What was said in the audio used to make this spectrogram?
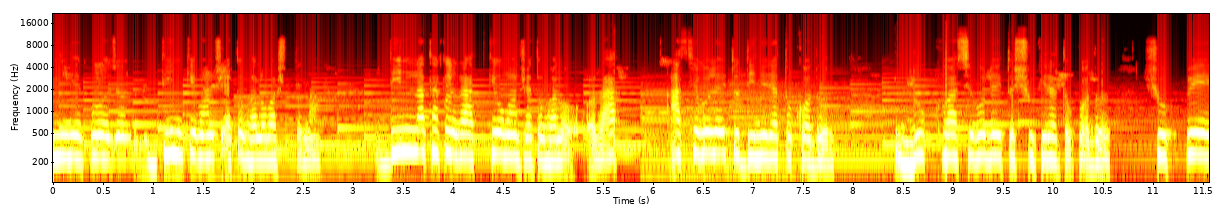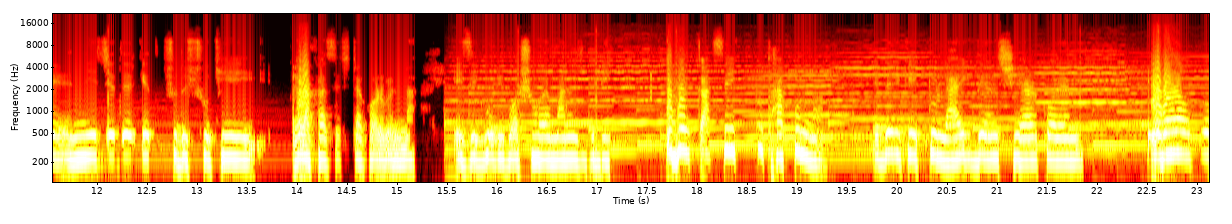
দিনের প্রয়োজন, দিনকে মানুষ এত ভালোবাসতো না। দিন না থাকলে রাতকেও মানুষ এত ভালো, রাত আছে বলেই তো দিনের এত কদর, দুঃখ আছে বলেই তো সুখের এত কদর, সুখ পেয়ে নিজেদেরকে শুধু সুখী রাখার চেষ্টা করবেন না। এই যে গরিব অসহায় মানুষগুলি, এদের কাছে একটু থাকুন না, এদেরকে একটু লাইক দেন শেয়ার করেন এরাও তো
